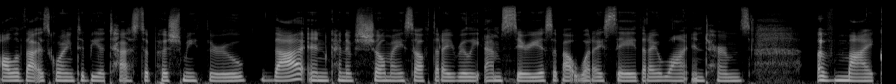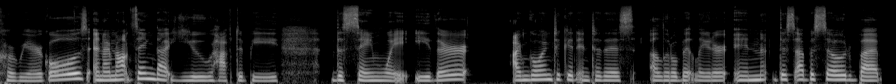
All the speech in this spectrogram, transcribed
all of that is going to be a test to push me through that and kind of show myself that I really am serious about what I say that I want in terms of my career goals. And I'm not saying that you have to be the same way either. I'm going to get into this a little bit later in this episode, but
